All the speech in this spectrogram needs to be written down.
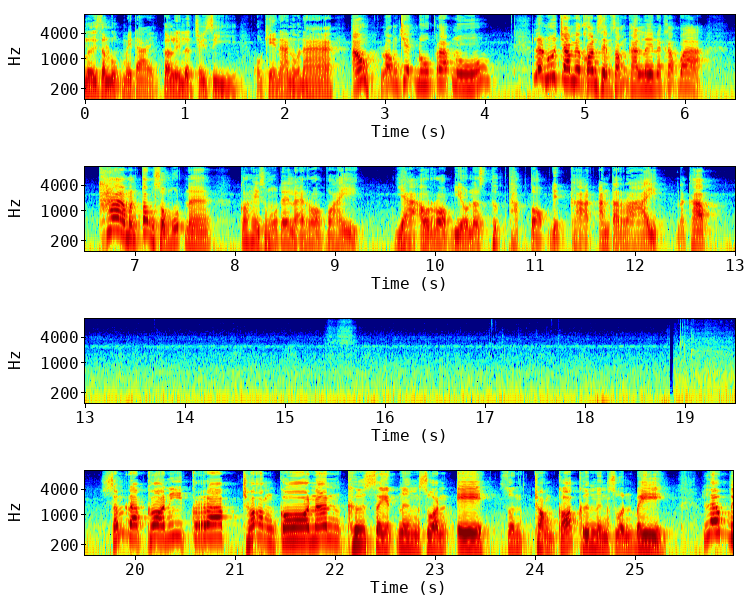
เลยสรุปไม่ได้ก็เลยเลือกช้อยสี่โอเคนะหนูนะเอาลองเช็คดูครับหนู แล้วหนูจำเป็นคอนเซปต์สำคัญเลยนะครับว่า ถ้ามันต้องสมมุตินะ ก็ให้สมมุติได้หลายรอบไว้ อย่าเอารอบเดียวแล้วทึกทักตอบเด็ดขาดอันตรายนะครับ สำหรับข้อนี้ครับช่องกอนั้นคือเศษ1ส่วน A ส่วนช่องกอคือ1ส่วน B แล้ว B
